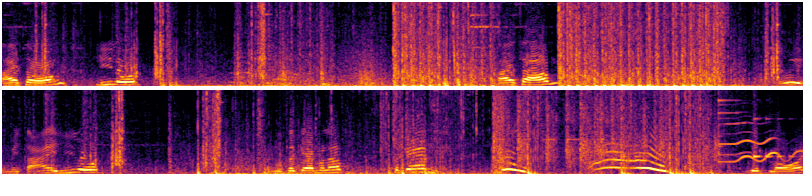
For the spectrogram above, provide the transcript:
ตายสองรีโหลดตายสาม อุ้ยไม่ตายรีโหลดหนูสแกนมาแล้วสแกนเรียบร้อย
